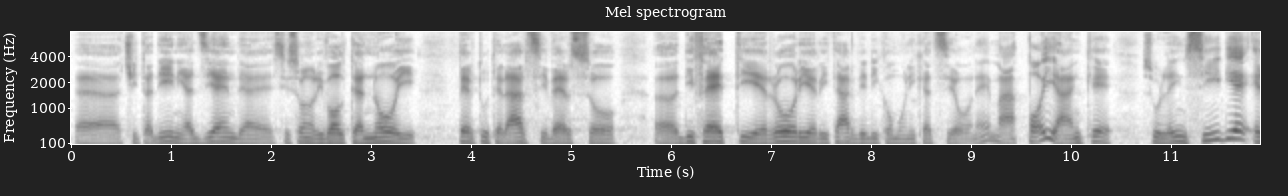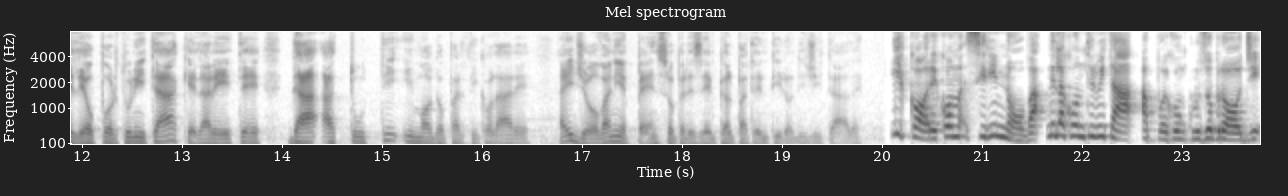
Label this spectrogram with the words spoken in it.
eh, cittadini aziende eh, si sono rivolte a noi per tutelarsi verso eh, difetti, errori e ritardi di comunicazione, ma poi anche sulle insidie e le opportunità che la rete dà a tutti, in modo particolare ai giovani e penso per esempio al patentino digitale. Il Corecom si rinnova nella continuità, ha poi concluso Brogi,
